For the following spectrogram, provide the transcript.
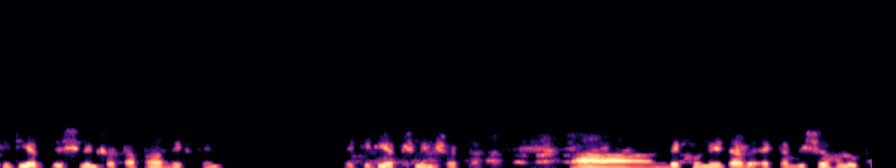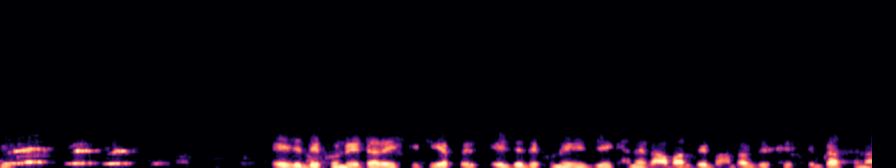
টিটিএফ যে স্লিং শটটা আপনারা দেখছেন, এই টিটিএফ স্লিং শটটা দেখুন, এটার একটা বিষয় হলো কি, এই যে দেখুন, এটার এই টিটিএফ এর, এই যে দেখুন, এই যে এখানে রাবার যে বাঁধার যে সিস্টেমটা আছে না,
